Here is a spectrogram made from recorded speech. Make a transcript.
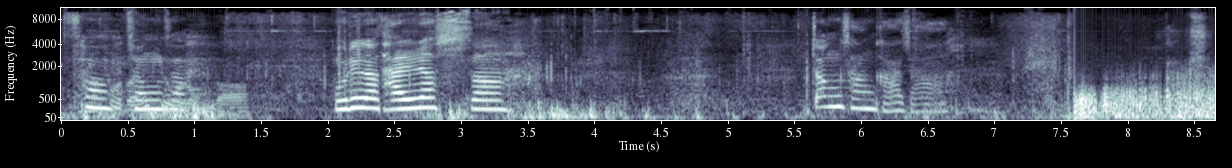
서 정상. 우리가 달렸어. 정상 가자. 갑시다.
